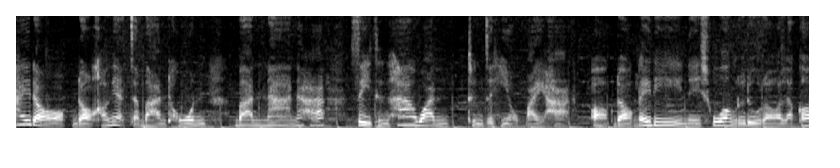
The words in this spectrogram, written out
ให้ดอกดอกเขาเนี่ยจะบานทน บานนานนะคะ 4-5 วันถึงจะเหี่ยวไปค่ะ ออกดอกได้ดีในช่วงฤดูร้อนแล้วก็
